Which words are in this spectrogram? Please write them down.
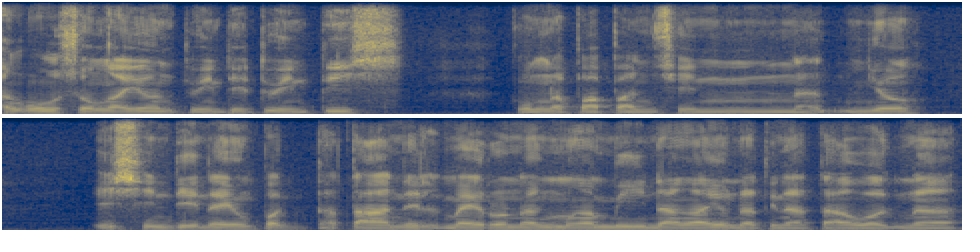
ang uso ngayon 2020s kung napapansin na nyo is hindi na yung pagtatanil. Mayroon ng mga mina ngayon na tinatawag na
